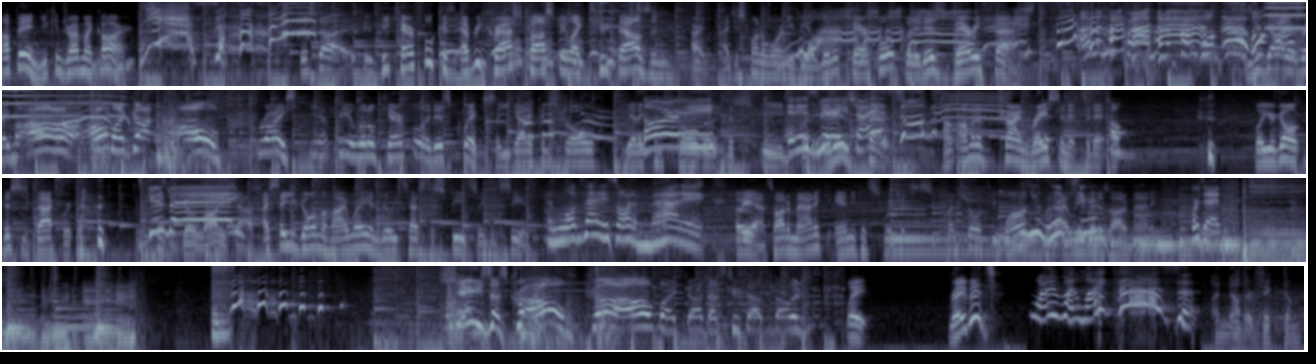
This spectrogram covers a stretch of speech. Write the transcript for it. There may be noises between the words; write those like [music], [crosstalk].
hop in. You can drive my car. Yes! [laughs] Just uh, be- careful, because every crash cost me like 2,000. All right, I just want to warn you, be a little careful, but it is very fast. I'm in the front. I'm in the front. You got it, Raymond. Oh, oh my God. Oh, Christ. Yeah, be a little careful. It is quick, so you got to control. You got to Sorry. control the, the speed. It is very is fast. It's so fast. I'm, I'm gonna try and race in it today. Oh. Well, you're going. This is backward. [laughs] Excuse can't just go to Lottie's me. I say you go on the highway and really test the speed so you can see it. I love that it's automatic. Oh yeah, it's automatic, and you can switch it to sequential if you want. You but I leave here? it as automatic. We're dead. [laughs] Jesus Christ! Oh God! Oh my God! That's two thousand dollars. Wait, Raymond? Why am I like this? Another victim.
